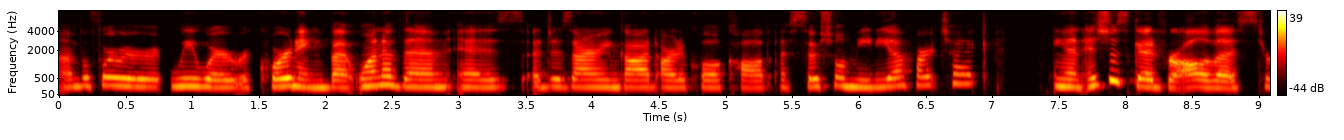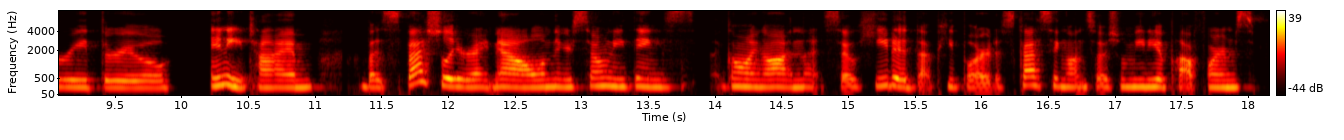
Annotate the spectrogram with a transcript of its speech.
um, before we were we were recording, but one of them is a Desiring God article called "A Social Media Heart Check," and it's just good for all of us to read through anytime, but especially right now when there's so many things going on that's so heated that people are discussing on social media platforms.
